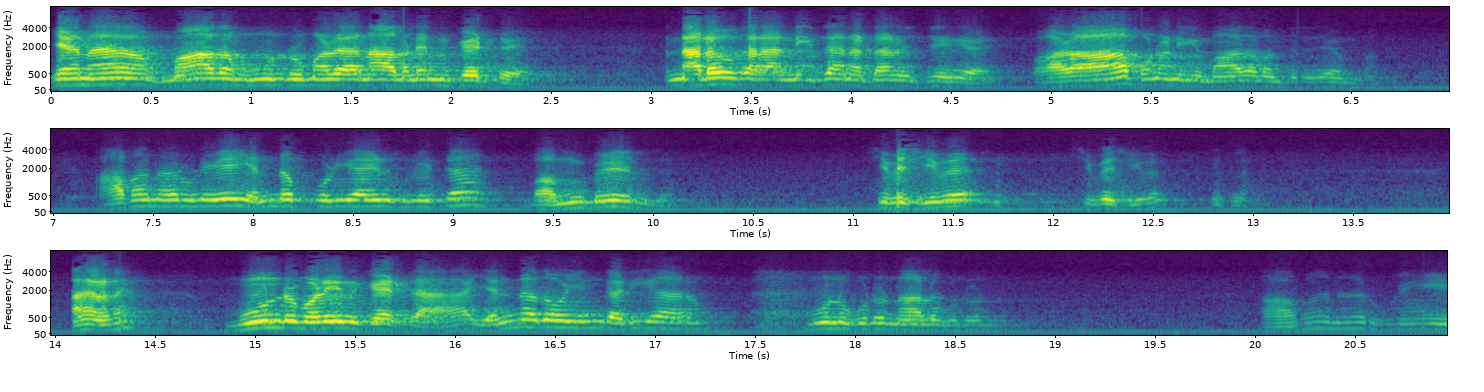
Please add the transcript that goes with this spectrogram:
ஏன்னா மாதம் மூன்று மழை நாலு மழைன்னு கேட்டு நடவுக்கார அன்னைக்கு தான் நட்டான்னு வச்சுங்க பாழா போன அன்னைக்கு மாதம் வந்துருதேம்மா. அவன் அருளே என்ன பொழியாயின்னு சொல்லிட்டா? பம்பே இல்லை. சிவ சிவ சிவ சிவ. அதனால மூன்று மணின்னு கேட்டா என்னதோ இந்த அதிகாரம்? மூணு குடு நாலு குடுன்னு. அவனருளே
